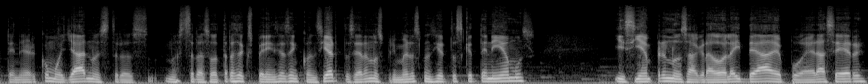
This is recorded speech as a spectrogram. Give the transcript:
tener como ya nuestros, nuestras otras experiencias en conciertos. Eran los primeros conciertos que teníamos y siempre nos agradó la idea de poder hacer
